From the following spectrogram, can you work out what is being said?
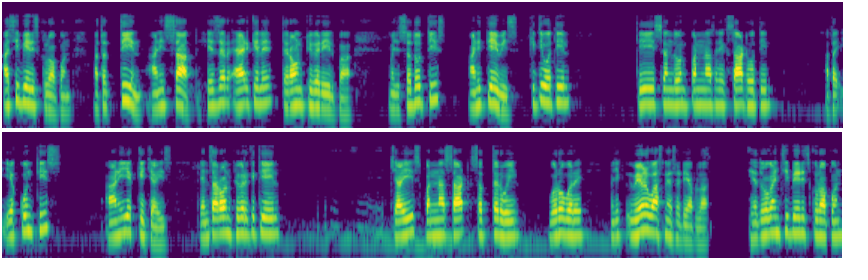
अशी बेरीज करू आपण. आता तीन आणि सात हे जर ॲड केले तर राऊंड फिगर येईल पहा. म्हणजे सदोतीस आणि तेवीस. किती होतील? तीस आणि दोन पन्नास आणि एक साठ होतील. आता एकोणतीस आणि एक्केचाळीस. यांचा राऊंड फिगर किती येईल? चाळीस पन्नास साठ सत्तर होईल. बरोबर आहे. म्हणजे वेळ वाचण्यासाठी आपला. ह्या दोघांची बेरीज करू आपण.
